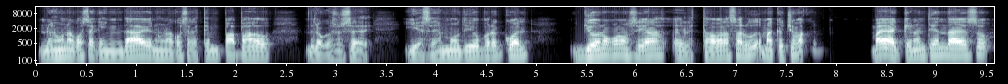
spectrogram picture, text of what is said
No es una cosa que indague, no es una cosa que esté empapado de lo que sucede. Y ese es el motivo por el cual yo no conocía el estado de la salud de Michael Schumacher. Vaya, el que no entienda eso,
